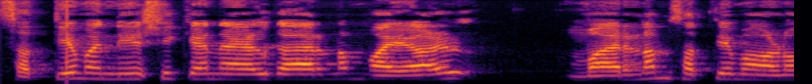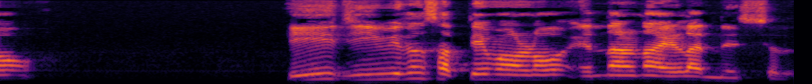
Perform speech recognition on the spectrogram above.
സത്യം അന്വേഷിക്കാൻ അയാൾ കാരണം അയാൾ മരണം സത്യമാണോ? ഈ ജീവിതം സത്യമാണോ എന്നാണ് അയാൾ അന്വേഷിച്ചത്.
